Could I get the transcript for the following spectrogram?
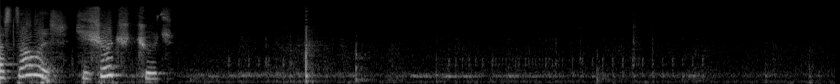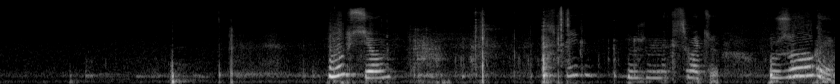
Осталось еще чуть-чуть. Ну все. Теперь нужно нарисовать узоры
